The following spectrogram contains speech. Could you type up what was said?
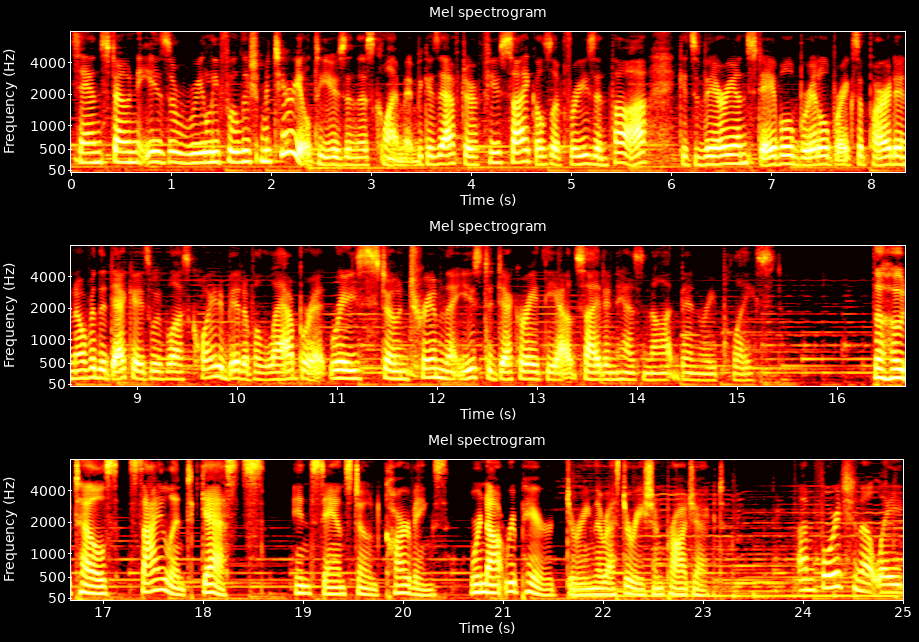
Sandstone is a really foolish material to use in this climate because after a few cycles of freeze and thaw, it gets very unstable, brittle, breaks apart, and over the decades we've lost quite a bit of elaborate raised stone trim that used to decorate the outside and has not been replaced. The hotel's silent guests in sandstone carvings were not repaired during the restoration project. Unfortunately,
